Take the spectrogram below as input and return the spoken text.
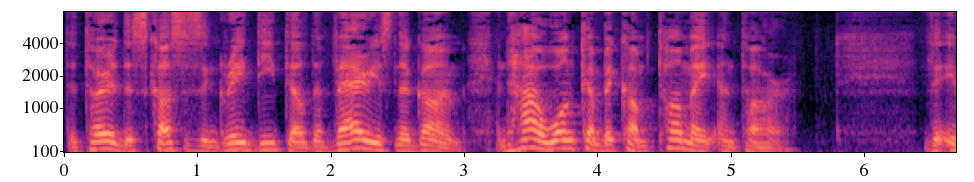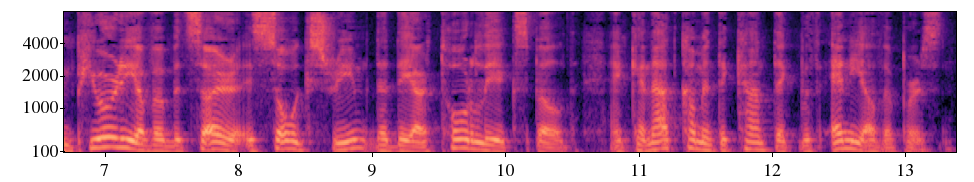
The Torah discusses in great detail the various nagaim and how one can become Tome and Tahar. The impurity of a Metzora is so extreme that they are totally expelled and cannot come into contact with any other person.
